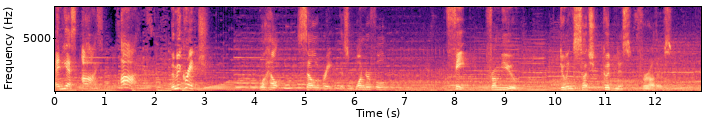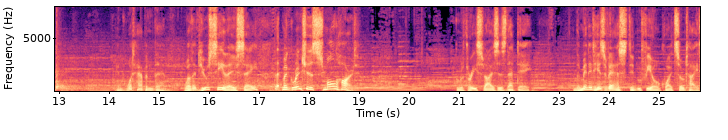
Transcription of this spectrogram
And yes, I, I, the McGrinch, will help celebrate this wonderful feat from you doing such goodness for others. And what happened then? Well, that you see, they say that McGrinch's small heart grew three sizes that day. The minute his vest didn't feel quite so tight,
